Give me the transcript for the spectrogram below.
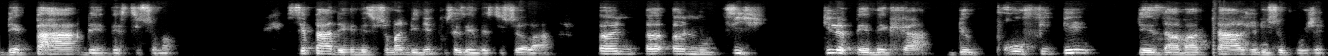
des parts d'investissement. Ces parts d'investissement deviennent pour ces investisseurs-là un, un, outil qui leur permettra de profiter des avantages de ce projet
